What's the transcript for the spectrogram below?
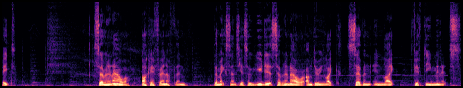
Eight. Seven an hour. Okay, fair enough then. That makes sense, yeah. So you did it seven an hour. I'm doing like seven in like 15 minutes.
